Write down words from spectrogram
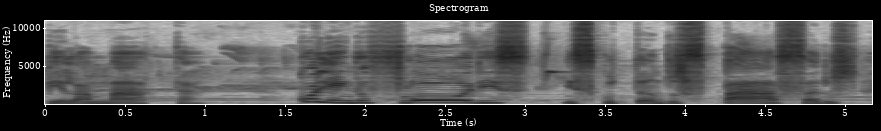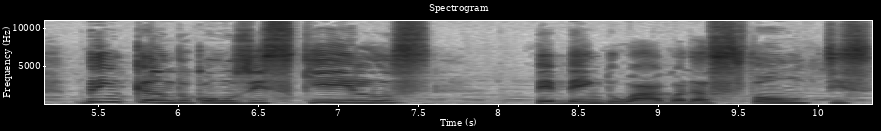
pela mata, colhendo flores, escutando os pássaros, brincando com os esquilos, bebendo água das fontes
